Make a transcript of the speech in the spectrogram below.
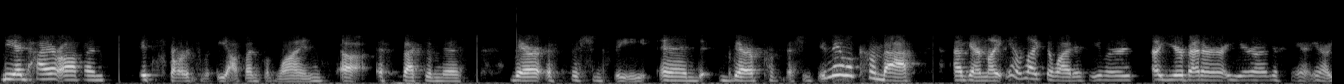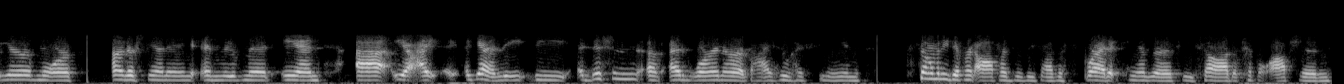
the entire offense it starts with the offensive line's uh, effectiveness, their efficiency, and their proficiency. And they will come back again, like you know, like the wide receivers, a year better, a year understand, you know, a year more understanding and movement. And uh, yeah, I again the the addition of Ed Warinner, a guy who has seen so many different offenses. He saw the spread at Kansas. He saw the triple option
